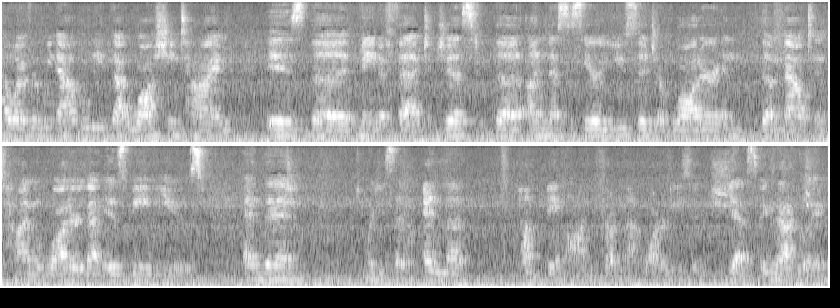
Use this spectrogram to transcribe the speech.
However, we now believe that washing time is the main effect, just the unnecessary usage of water and the amount and time of water that is being used. And then, what did you say? And the pump being on from that water usage. Yes, exactly.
